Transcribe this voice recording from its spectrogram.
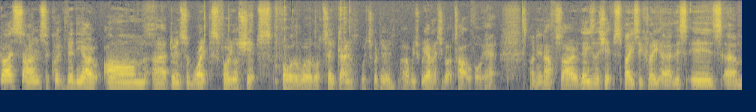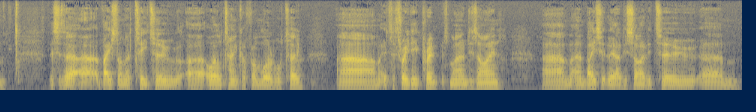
guys, so it's a quick video on uh, doing some wakes for your ships for the World War II game, which we're doing, uh, which we haven't actually got a title for yet, funny enough. So these are the ships basically. Uh, this is um, this is a, a, based on a T2 uh, oil tanker from World War II. Um, it's a 3D print, it's my own design, um, and basically I decided to um,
